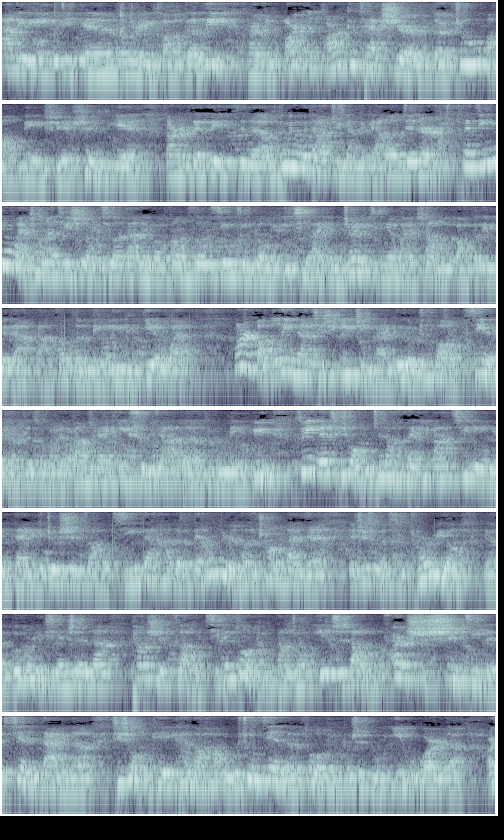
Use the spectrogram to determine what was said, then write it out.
阿里云，今天 Burberry 宝格丽，当然这个 Art and Architecture 的珠宝美学盛宴，当然在这一次呢，特别为大家举办的 Gala Dinner，在今天晚上呢，其实，我们希望大家能够放松心情，跟我们一起来 enjoy 今天晚上我们宝格丽为大家打造的美丽的夜晚。当然，宝格丽呢，其实一直以来都有宝界的这所谓的当代艺术家的这个美誉。所以呢，其实我们知道他在一八七零年代，也就是早期在他的 founder，他的创办人，也就是我们 Sutorio 呃 b u r r y 先生呢，当时早期的作品当中，一直到我们二十世纪的现代呢，其实我们可以看到他无数件的作品都是独一无二的，而。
